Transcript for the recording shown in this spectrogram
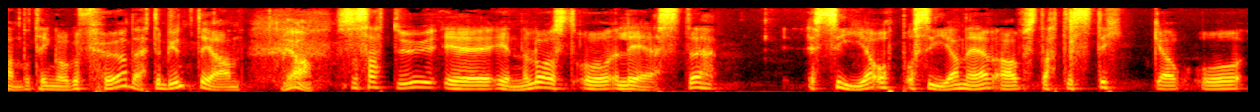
andre ting òg. Og før dette begynte, Jan, Ja. så satt du eh, innelåst og leste side opp og side ned av statistikker og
